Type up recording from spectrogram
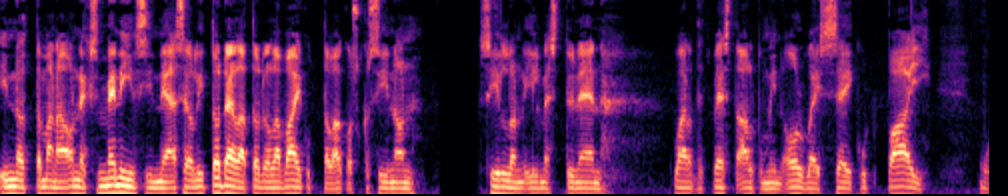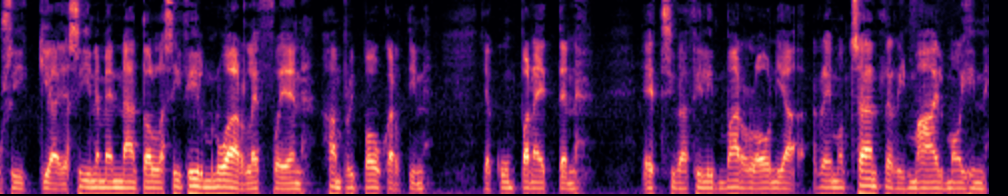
innoittamana onneksi menin sinne ja se oli todella todella vaikuttava, koska siinä on silloin ilmestyneen Quartet West-albumin Always Say Goodbye musiikkia ja siinä mennään tuollaisiin film noir-leffojen Humphrey Bogartin ja kumppaneiden etsivä Philip Marlowe ja Raymond Chandlerin maailmoihin.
